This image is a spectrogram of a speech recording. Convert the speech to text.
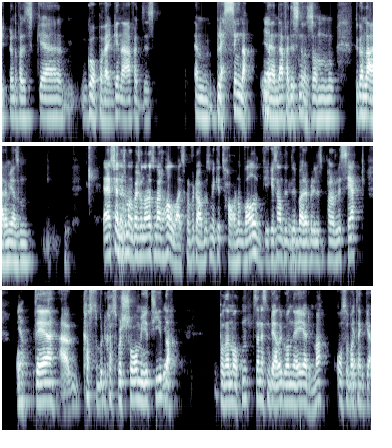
utbrent og faktisk uh, gå på veggen er faktisk en blessing, da. Ja. Det er faktisk noe som du kan lære mye av som Jeg kjenner så mange personer som er så halvveis komfortable, som ikke tar noe valg. ikke sant? Du, du bare blir litt paralysert. Og Ja. det er, kaster, bort- du kaster bort så mye tid da, på den måten. Så det er nesten bedre å gå ned i gjørma og så bare tenke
